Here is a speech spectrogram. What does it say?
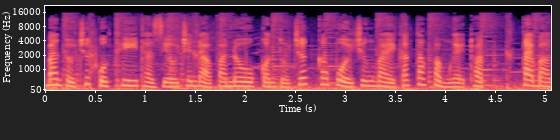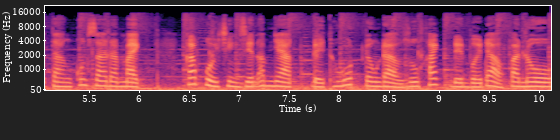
ban tổ chức cuộc thi thả diều trên đảo Fano còn tổ chức các buổi trưng bày các tác phẩm nghệ thuật tại Bảo tàng Quốc gia Đan Mạch, các buổi trình diễn âm nhạc để thu hút đông đảo du khách đến với đảo Fano.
